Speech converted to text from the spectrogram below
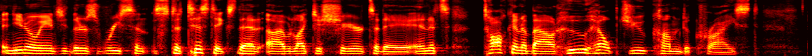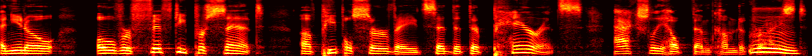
And you know, Angie, there's recent statistics that I would like to share today, and it's talking about who helped you come to Christ. And you know, over 50% of people surveyed said that their parents actually helped them come to Christ.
